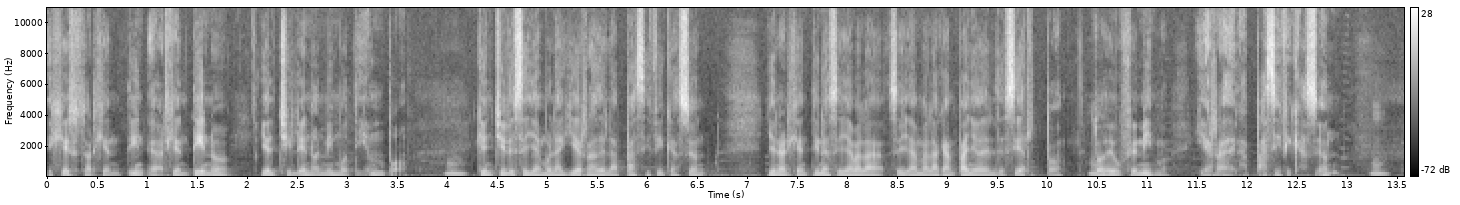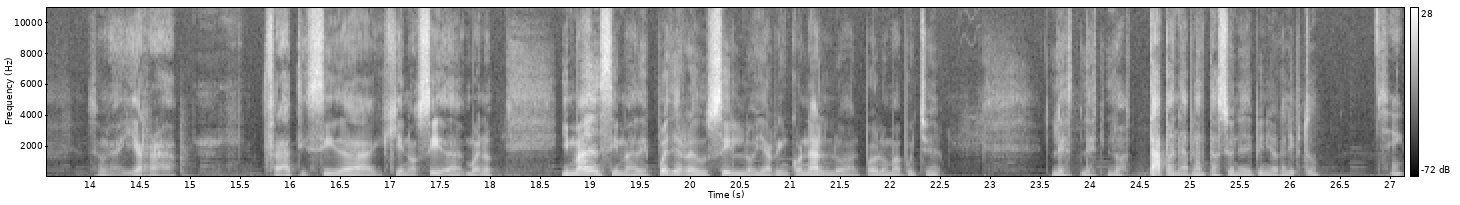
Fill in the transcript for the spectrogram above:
ejército argentino, y el chileno al mismo tiempo, mm. que en Chile se llamó la Guerra de la Pacificación y en Argentina se llama la, se llama la Campaña del Desierto, todo mm. eufemismo, Guerra de la Pacificación. Mm. Es una guerra fratricida, genocida, bueno, y más encima, después de reducirlo y arrinconarlo al pueblo mapuche, les, los tapan a plantaciones de pino y eucalipto. Sí.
